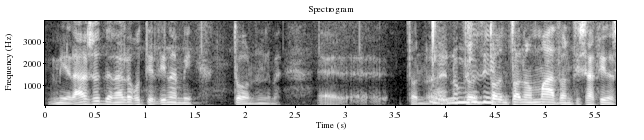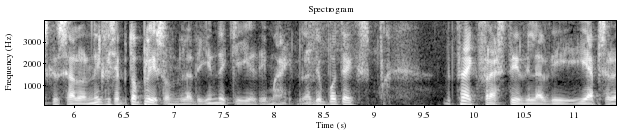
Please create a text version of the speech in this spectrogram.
μοιράζονται ανάλογα τη δύναμη των ε, των, ε, των, των, ομάδων της Αθήνας και της Θεσσαλονίκης, επί το πλήστον δηλαδή, γίνεται εκεί για τη μάχη. Δηλαδή, οπότε έχεις, θα εκφραστεί δηλαδή η έψερε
